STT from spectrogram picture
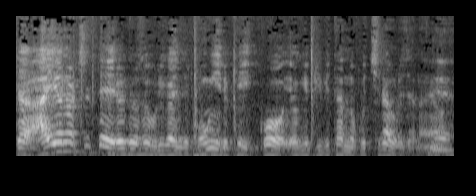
자 아이언을 칠 때 예를 들어서 우리가 이제 공이 이렇게 있고 여기 비비탄 놓고 치라 그러잖아요. 예.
